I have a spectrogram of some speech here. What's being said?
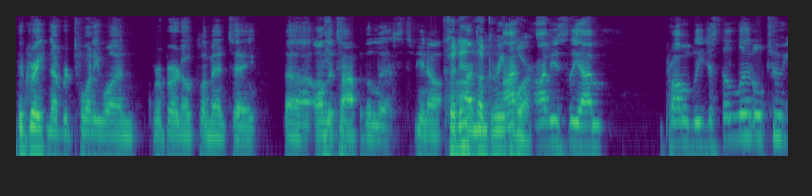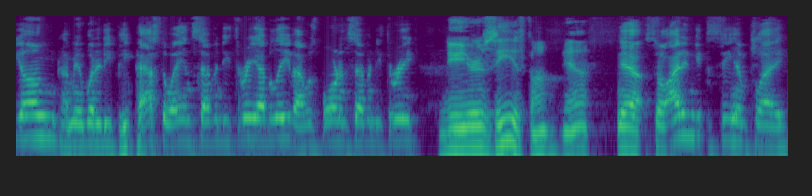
the great number 21, Roberto Clemente, uh, on the top of the list. You know, Couldn't I'm- agree I- more. Obviously, I'm probably just a little too young. I mean, what did he? He passed away in '73, I believe. I was born in '73. New Year's Eve, fun, yeah, Yeah, so I didn't get to see him play,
